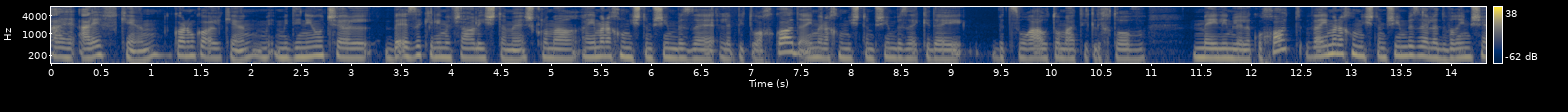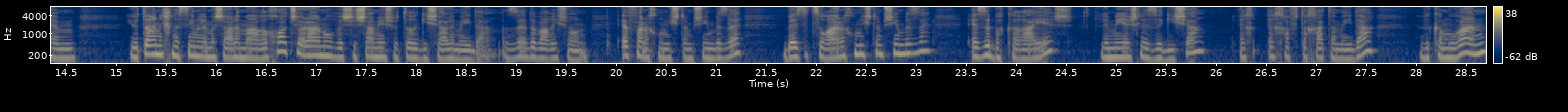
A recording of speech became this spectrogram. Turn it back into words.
א', כן, קודם כל כן, מדיניות של באיזה כלים אפשר להשתמש, כלומר, האם אנחנו משתמשים בזה לפיתוח קוד, האם אנחנו משתמשים בזה כדי בצורה אוטומטית לכתוב מיילים ללקוחות, והאם אנחנו משתמשים בזה לדברים שהם יותר נכנסים למשל למערכות שלנו, וששם יש יותר גישה למידע. אז זה דבר ראשון, איפה אנחנו משתמשים בזה, באיזה צורה אנחנו משתמשים בזה, איזה בקרה יש, למי יש לזה גישה, איך, איך אבטחת המידע, וכמובן,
